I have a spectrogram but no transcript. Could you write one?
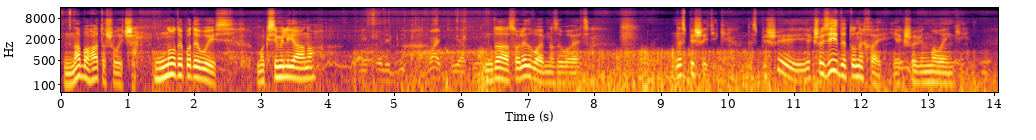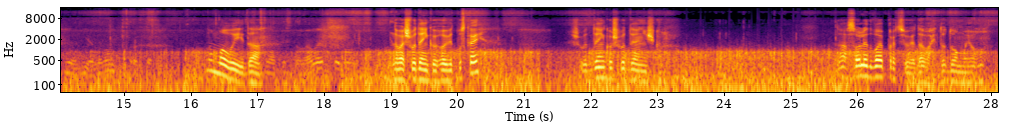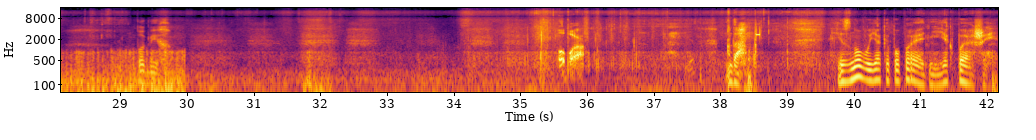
набагато швидше. Ну, ти подивись, Максимільяно. Да, Solid Vibe називається. Не спіши тільки. Не спіши. Якщо зійде, то нехай, якщо він маленький. Ну, малий, так. Да. Давай швиденько його відпускай. Швиденько, швиденько. Да, Solid Vibe працює. Давай, додому його. Побіг. Опа! Да. І знову, як і попередній, як перший.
